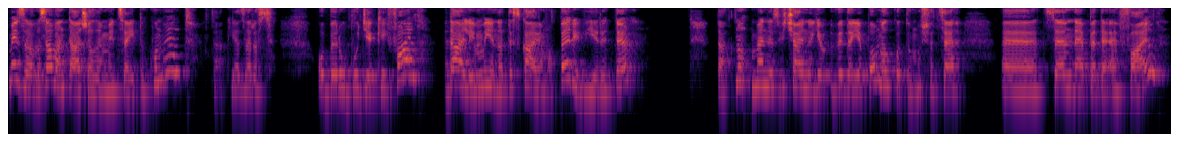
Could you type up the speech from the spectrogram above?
Ми завантажили ми цей документ. Так, я зараз оберу будь-який файл. Далі ми натискаємо Перевірити. Так, ну, в мене, звичайно, видає помилку, тому що це, е, це не PDF-файл.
